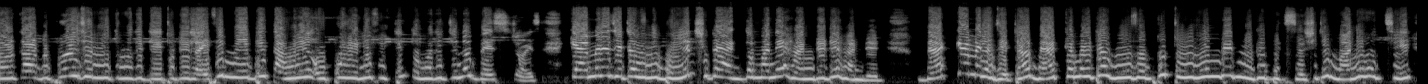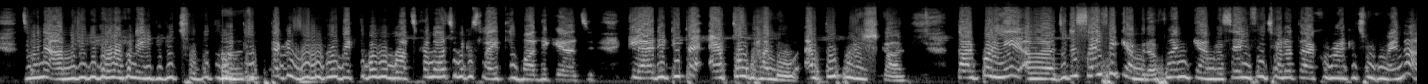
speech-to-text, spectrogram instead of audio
দরকার বা প্রয়োজনীয় তোমাদের ডে টু ডে লাইফে মেবি তাহলে ওপো রেনো ফিফটিন তোমাদের জন্য বেস্ট চয়েস ক্যামেরা যেটা উনি বললেন সেটা একদম মানে hundred a hundred back camera যেটা ব্যাক ক্যামেরাটা goes up to two hundred megapixel সেটা মানে হচ্ছে যে মানে আমি যদি ধরো এখন এই দিদির ছবি তুলি টিপটাকে জুম করে দেখতে পাবো মাঝখানে আছে নাকি স্লাইটলি বাঁদিকে আছে। ক্ল্যারিটিটা এত ভালো। এত পরিষ্কার। তারপরে যেটা selfie camera front camera selfie ছাড়া তো এখন আর কিছু হয় না।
